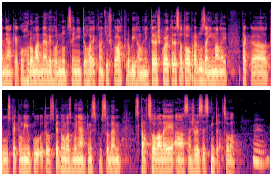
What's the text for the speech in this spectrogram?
eh, nějaké jako hromadné vyhodnocení toho, jak to na těch školách probíhalo. Některé školy, které se o to opravdu zajímaly, tak eh, tu zpětnou výuku, tu zpětnou vazbu nějakým způsobem zpracovali a snažili se s ní pracovat. Hmm.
